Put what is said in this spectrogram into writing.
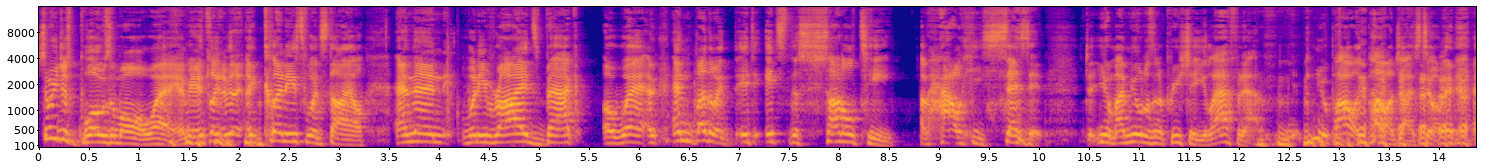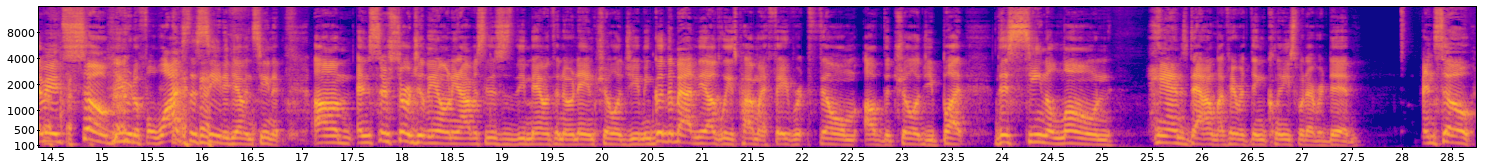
So he just blows them all away. I mean, it's like, like Clint Eastwood style. And then when he rides back away, and by the way, it, it's the subtlety of how he says it. You know, my mule doesn't appreciate you laughing at him. Can you apologize to him? I mean, it's so beautiful. Watch the scene if you haven't seen it. Um, and Sir Sergio Leone, obviously, this is the Man with the No Name trilogy. I mean, Good, the Bad, and the Ugly is probably my favorite film of the trilogy, but this scene alone, hands down, my favorite thing Clint Eastwood ever did. And so,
